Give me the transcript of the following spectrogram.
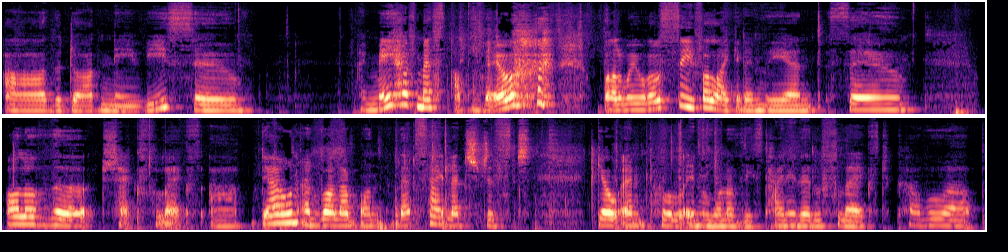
are the dark navy, so I may have messed up there, but we will see if I like it in the end. So all of the check flags are down and while I'm on that side let's just go and pull in one of these tiny little flags to cover up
